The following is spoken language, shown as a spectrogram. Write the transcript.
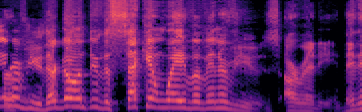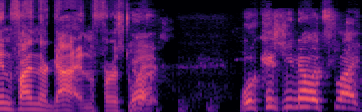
emperor- interview. They're going through the second wave of interviews already. They didn't find their guy in the first Yeah. wave. Well, because you know, it's like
